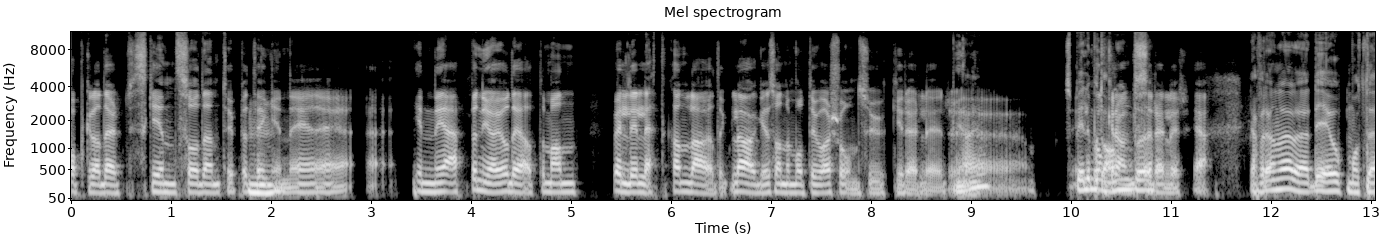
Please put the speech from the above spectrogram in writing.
oppgradert skins og den type ting mm. inni, inni appen, gjør jo det at man veldig lett kan lage, lage sånne motivasjonsuker eller ja, ja. Eh, Spille mot konkurranser andre. eller ja. ja, for den der, det er jo på en måte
